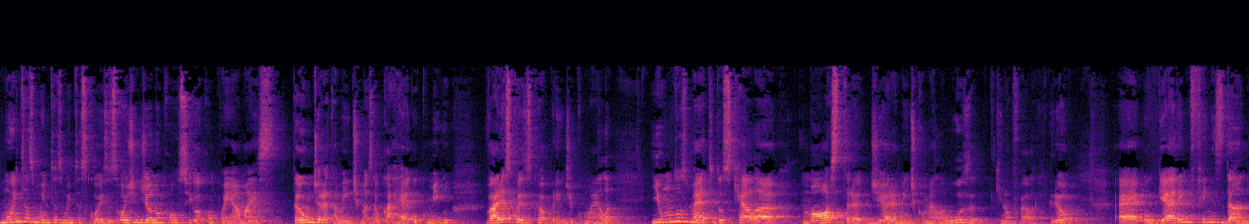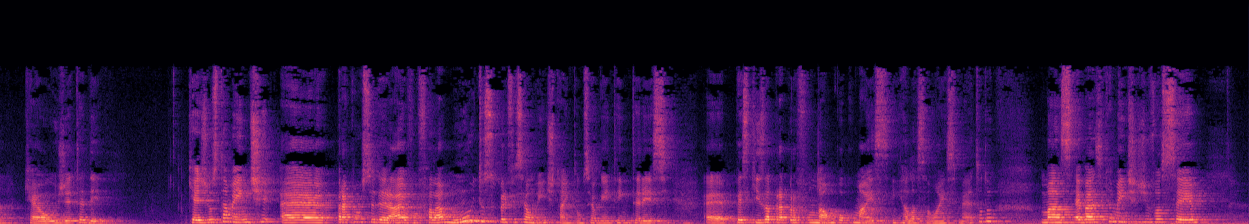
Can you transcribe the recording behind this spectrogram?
muitas, muitas, muitas coisas. Hoje em dia eu não consigo acompanhar mais tão diretamente, mas eu carrego comigo várias coisas que eu aprendi com ela. E um dos métodos que ela mostra diariamente como ela usa, que não foi ela que criou, é o Getting Things Done, que é o GTD. Que é justamente é, para considerar, eu vou falar muito superficialmente, tá? Então, se alguém tem interesse, é, pesquisa para aprofundar um pouco mais em relação a esse método. Mas é basicamente de você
